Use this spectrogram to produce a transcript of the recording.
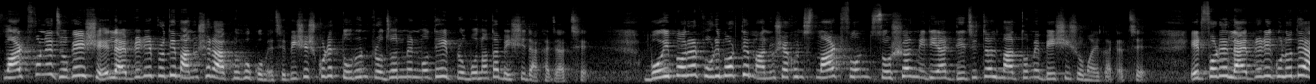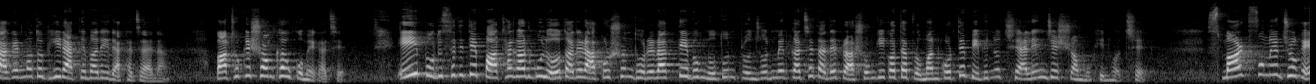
স্মার্টফোনের যোগে এসে লাইব্রেরির প্রতি মানুষের আগ্রহ কমেছে। বিশেষ করে তরুণ প্রজন্মের মধ্যে এই প্রবণতা বেশি দেখা যাচ্ছে। বই পড়ার পরিবর্তে মানুষ এখন স্মার্টফোন সোশ্যাল মিডিয়া ডিজিটাল মাধ্যমে বেশি সময় কাটাচ্ছে। এর ফলে লাইব্রেরিগুলোতে আগের মতো ভিড় একেবারেই দেখা যায় না। পাঠকের সংখ্যাও কমে গেছে। এই পরিস্থিতিতে পাঠাগারগুলো তাদের আকর্ষণ ধরে রাখতে এবং নতুন প্রজন্মের কাছে তাদের প্রাসঙ্গিকতা প্রমাণ করতে বিভিন্ন চ্যালেঞ্জের সম্মুখীন হচ্ছে। স্মার্টফোনের যুগে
